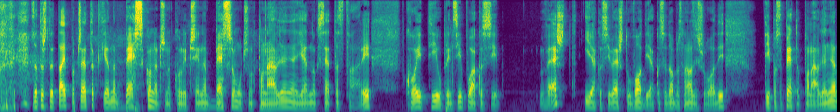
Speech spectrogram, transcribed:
Zato što je taj početak jedna beskonačna količina besomučnog ponavljanja jednog seta stvari koji ti u principu ako si vešt i ako si vešt u vodi, ako se dobro snalaziš u vodi, ti posle petog ponavljanja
